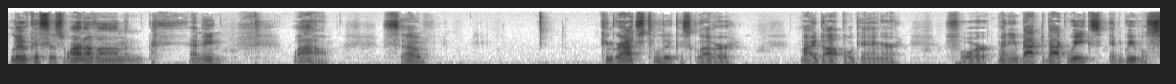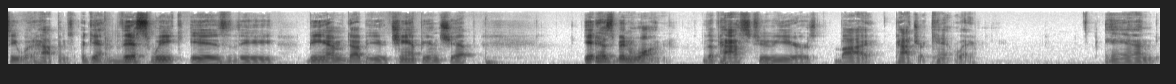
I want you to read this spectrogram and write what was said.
Lucas is one of them. And I mean, wow. So, congrats to Lucas Glover, my doppelganger, for winning back-to-back weeks, and we will see what happens. Again, this week is the BMW Championship. It has been won the past two years by Patrick Cantlay and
